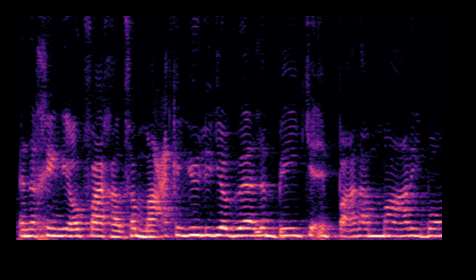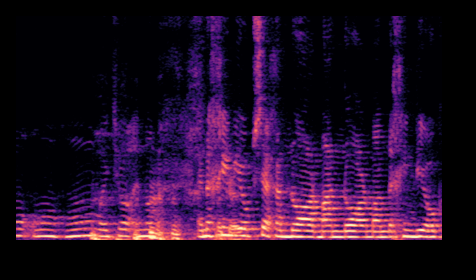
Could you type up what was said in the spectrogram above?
En dan ging hij ook vragen, vermaken jullie je wel een beetje in Paramaribo? Uh-huh, weet je wel? En dan, en dan ging Oké. hij ook zeggen, Norman, Norman. Dan ging hij ook,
